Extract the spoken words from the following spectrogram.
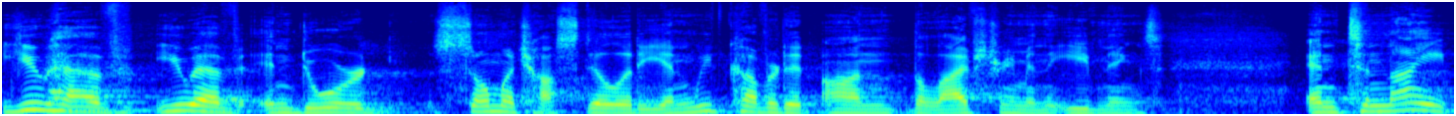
you have, you have endured so much hostility, and we've covered it on the live stream in the evenings. And tonight,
